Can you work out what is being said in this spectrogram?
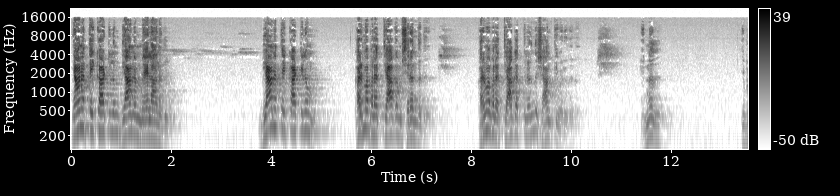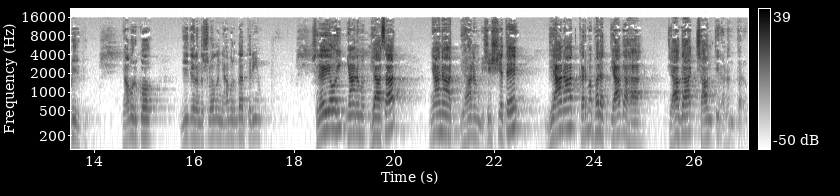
ஞானத்தை காட்டிலும் தியானம் மேலானது. தியானத்தை காட்டிலும் கர்மபல தியாகம் சிறந்தது. கர்மபல தியாகத்திலிருந்து சாந்தி வருகிறது. என்னது? இப்படி இருக்கு. ஞாபகம் இருக்கோ? கீதையில் அந்த ஸ்லோகம் ஞாபகம் இருந்தால் தெரியும். ஸ்ரேயோஹி ஜானம் அபியாசாத் ஞானாத் தியானம் விசிஷ்யத்தை தியானாத் கர்மபல தியாக தியாகாத் சாந்தி அனந்தரம்.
